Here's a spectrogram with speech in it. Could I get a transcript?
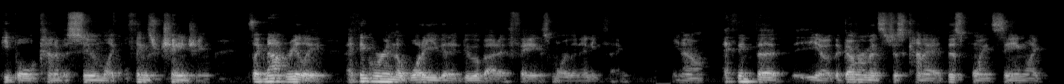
people kind of assume like, well, things are changing. It's like, not really. I think we're in the what are you going to do about it phase more than anything. You know, I think that, you know, the government's just kind of at this point seeing like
